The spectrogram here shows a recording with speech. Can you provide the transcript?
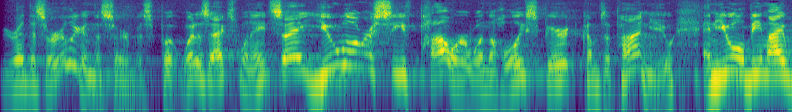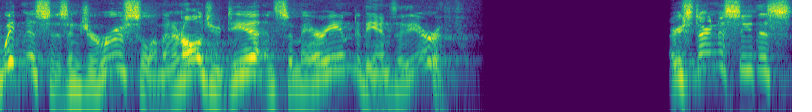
We read this earlier in the service, but what does Acts 1 8 say? You will receive power when the Holy Spirit comes upon you, and you will be my witnesses in Jerusalem and in all Judea and Samaria and to the ends of the earth. Are you starting to see this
